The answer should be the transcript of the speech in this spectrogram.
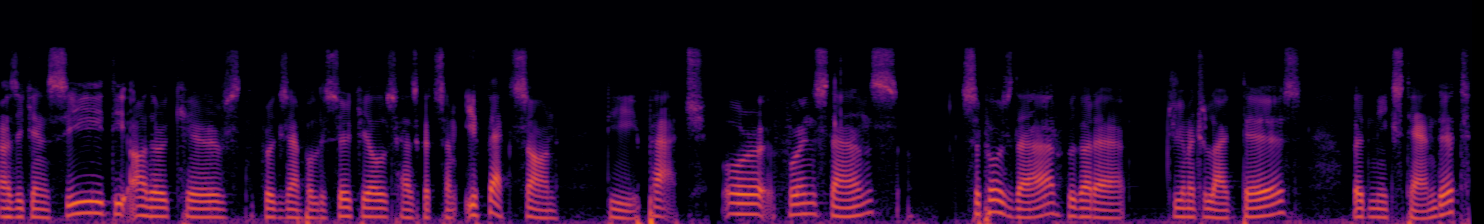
As you can see, the other curves, for example the circles, has got some effects on the patch. Or for instance, suppose that we got a geometry like this. Let me extend it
